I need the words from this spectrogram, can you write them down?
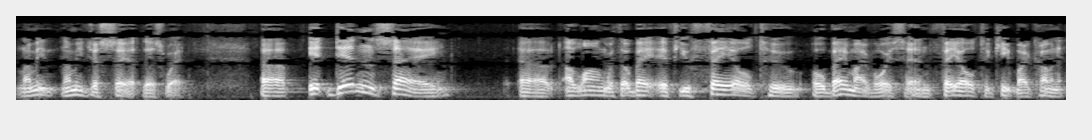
Let me let me just say it this way. Uh, it didn't say uh, along with obey, if you fail to obey my voice and fail to keep my covenant,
